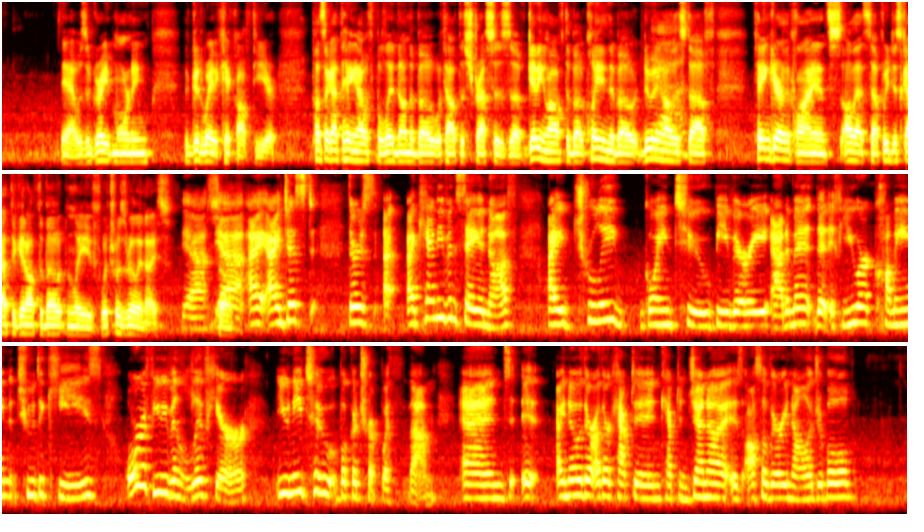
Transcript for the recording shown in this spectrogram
yeah, it was a great morning, a good way to kick off the year. Plus, I got to hang out with Melinda on the boat without the stresses of getting off the boat, cleaning the boat, doing all this stuff, taking care of the clients, all that stuff. We just got to get off the boat and leave, which was really nice. Yeah, So- yeah. I, I just there's I, I can't even say enough. I truly going to be very adamant that if you are coming to the Keys or if you even live here, you need to book a trip with them. And it, I know their other captain, Captain Jenna, is also very knowledgeable.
